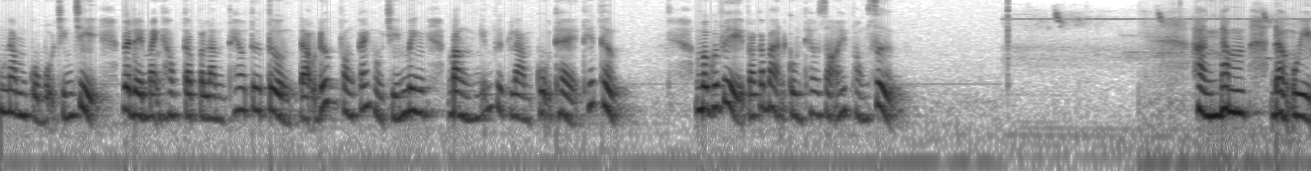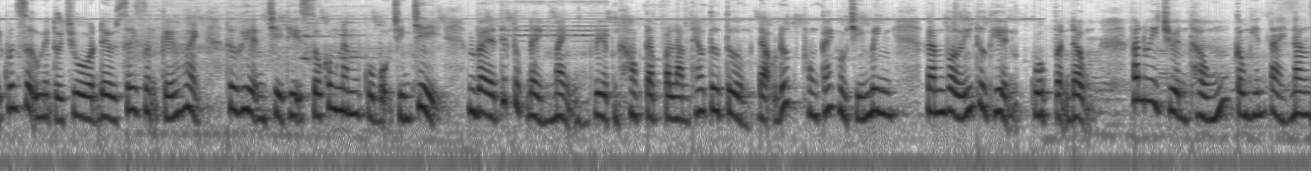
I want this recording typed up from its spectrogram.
05 của Bộ Chính trị về đẩy mạnh học tập và làm theo tư tưởng, đạo đức, phong cách Hồ Chí Minh bằng những việc làm cụ thể thiết thực. Mời quý vị và các bạn cùng theo dõi phóng sự. Hàng năm, Đảng ủy quân sự huyện Tùa Chùa đều xây dựng kế hoạch thực hiện chỉ thị số 05 của Bộ Chính trị về tiếp tục đẩy mạnh việc học tập và làm theo tư tưởng, đạo đức, phong cách Hồ Chí Minh gắn với thực hiện cuộc vận động, phát huy truyền thống, công hiến tài năng,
